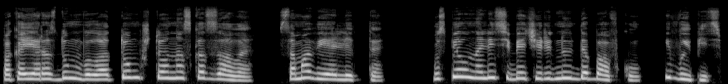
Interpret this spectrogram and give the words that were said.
Пока я раздумывала о том, что она сказала, сама Виолетта успела налить себе очередную добавку и выпить.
